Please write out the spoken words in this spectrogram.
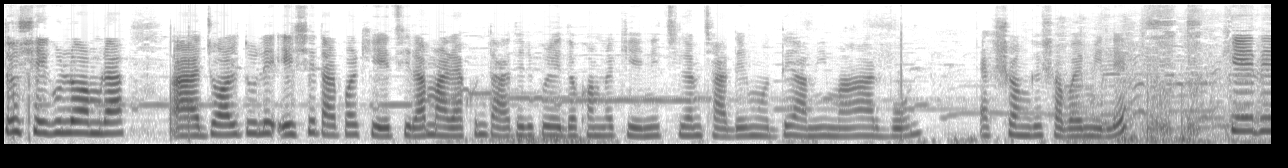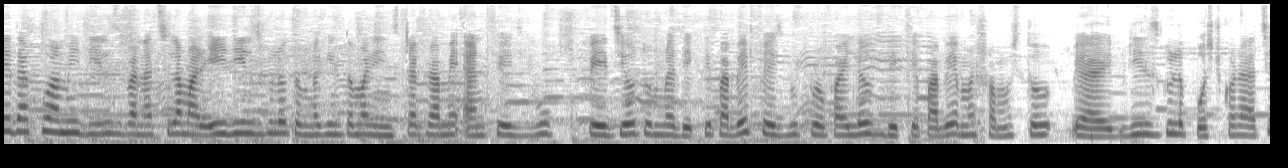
তো সেগুলো আমরা জল তুলে এসে তারপর খেয়েছিলাম। আর এখন তাড়াতাড়ি করে দেখো আমরা খেয়ে নিচ্ছিলাম ছাদের মধ্যে, আমি, মা আর বোন একসঙ্গে সবাই মিলে। খেয়ে দিয়ে দেখো আমি রিলস বানাচ্ছিলাম। আর এই রিলসগুলো তোমরা কিন্তু আমার ইনস্টাগ্রামে অ্যান্ড ফেসবুক পেজেও তোমরা দেখতে পাবে। ফেসবুক প্রোফাইলেও দেখতে পাবে। আমার সমস্ত রিলসগুলো পোস্ট করা আছে।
